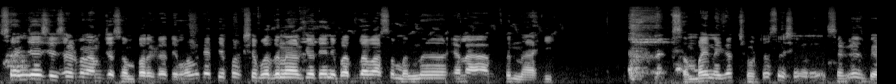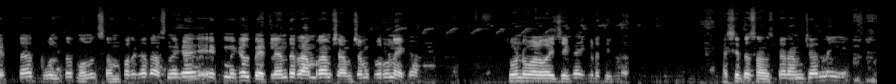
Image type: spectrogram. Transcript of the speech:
संजय शिरसाट पण आमच्या संपर्कात आहे. म्हणून काय ते पक्ष बदलणार किंवा त्यांनी बदलावा असं म्हणणं याला अर्थ नाही. संभाजीनगर छोटंसं शहर आहे. सगळेच भेटतात बोलतात. म्हणून संपर्कात असणं काय एकमेकाला भेटल्यानंतर रामराम श्यामश्याम करू नये का? तोंड वळवायचे का इकडं तिकडं? असे तर संस्कार आमच्यावर नाही आहे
